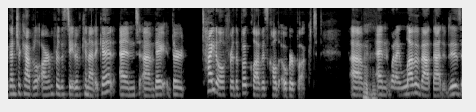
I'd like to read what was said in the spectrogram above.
venture capital arm for the state of Connecticut, and um, they their title for the book club is called Overbooked. Um, mm-hmm. And what I love about that, it is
